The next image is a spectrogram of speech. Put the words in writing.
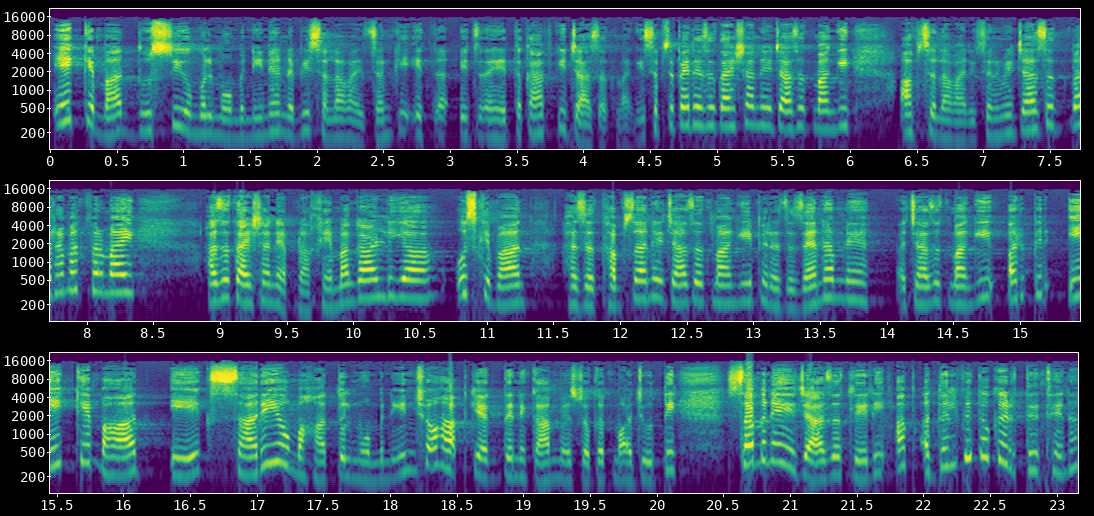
ایک کے بعد دوسری ام المومنین نبی صلی اللہ علیہ وسلم کی اتقاف کی اجازت مانگی۔ سب سے پہلے حضرت عائشہ نے اجازت مانگی، آپ صلی اللہ علیہ وسلم نے اجازت برحمت فرمائی۔ حضرت عائشہ نے اپنا خیمہ گاڑ لیا۔ اس کے بعد حضرت حفظہ نے اجازت مانگی، پھر حضرت زینب نے اجازت مانگی اور پھر ایک کے بعد ایک ساری امہات المومنین جو آپ کے عقد نکام میں اس وقت موجود تھی سب نے اجازت لے لی۔ آپ عدل بھی تو کرتے تھے نا۔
